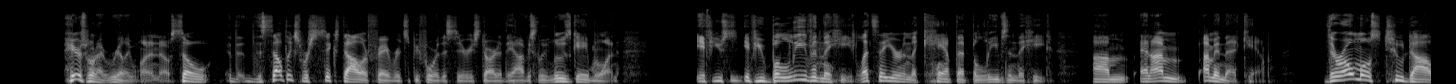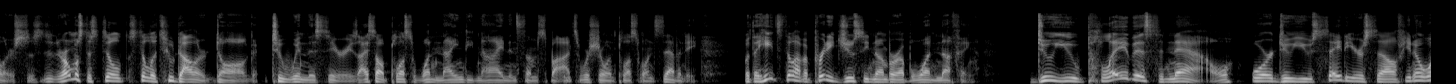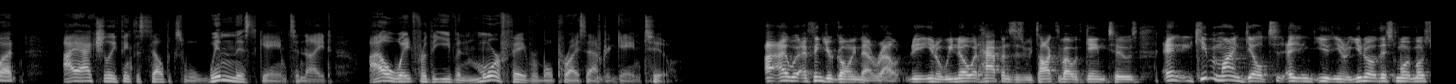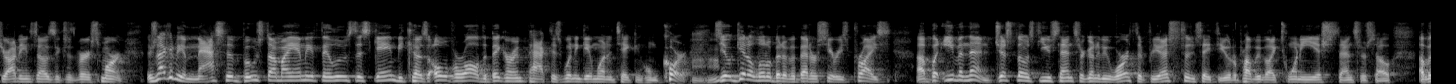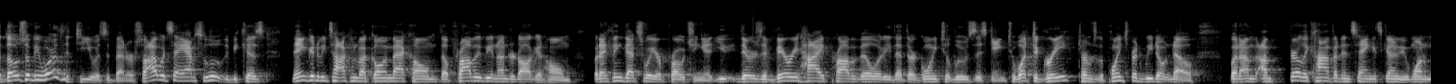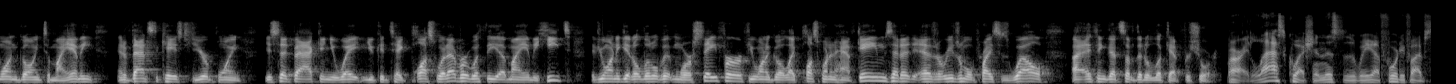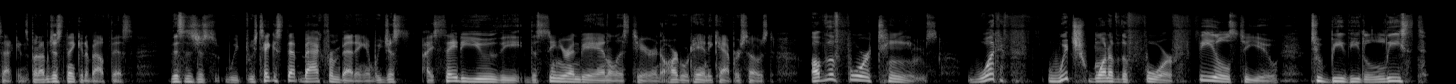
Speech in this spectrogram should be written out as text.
Here's what I really want to know. So the Celtics were six dollar favorites before the series started. They obviously lose game one. If you hmm. if you believe in the Heat, let's say you're in the camp that believes in the Heat, um, and I'm I'm in that camp. They're almost two dollars. They're almost a still still a two dollar dog to win this series. I saw plus one ninety nine in some spots. We're showing plus one seventy, but the Heat still have a pretty juicy number up one nothing. Do you play this now, or do you say to yourself, you know what? I actually think the Celtics will win this game tonight. I'll wait for the even more favorable price after game two. I, I, think you're going that route. You know, we know what happens as we talked about with game twos. And keep in mind, Gill, and you, you know, you know this. Most of your audience knows because it's very smart. There's not going to be a massive boost on Miami if they lose this game because overall the bigger impact is winning game one and taking home court. Mm-hmm. So you'll get a little bit of a better series price. Uh, but even then, just those few cents are going to be worth it for you. I shouldn't say few; it'll probably be like 20-ish cents or so. Uh, but those will be worth it to you as a better. So I would say absolutely because then you're going to be talking about going back home. They'll probably be an underdog at home, but I think that's where you're approaching it. You, there's a very high probability that they're going to lose this game. To what degree, in terms of the point spread, we don't know. But I'm, I'm fairly confident saying it's going to be 1 1 going to Miami. And if that's the case, to your point, you sit back and you wait and you can take plus whatever with the uh, Miami Heat. If you want to get a little bit more safer, if you want to go like plus one and a half games at a, as a reasonable price as well, I think that's something to look at for sure. All right, last question. This is we got 45 seconds, but I'm just thinking about this. This is just we, we take a step back from betting, and we just I say to you, the the senior NBA analyst here and Hardwood Handicappers host, of the four teams, what which one of the four feels to you to be the least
